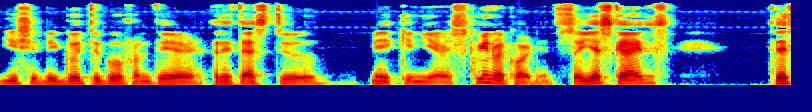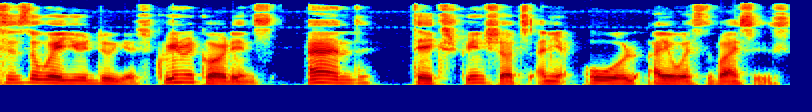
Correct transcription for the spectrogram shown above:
you should be good to go from there as it has to making your screen recordings. So yes guys this is the way you do your screen recordings and take screenshots on your old iOS devices.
